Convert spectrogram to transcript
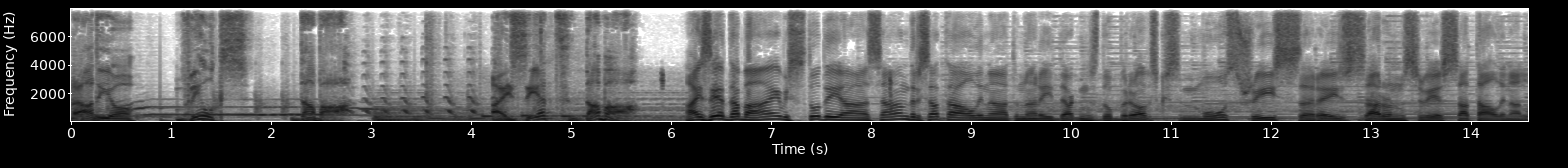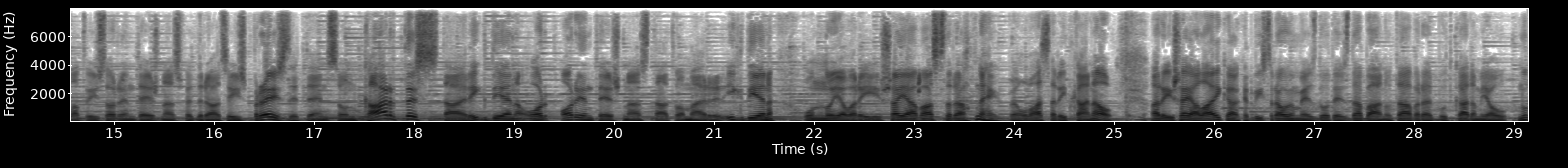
Radio Wolks dabā. Aiziet dabā! Aiziet dabā Aivis studijā, Sandris attālināti un arī Dagnis Dubrovskis. Mūsu šīs reizes sarunas viesis attālināti Latvijas orientēšanās federācijas prezidents un kartes. Tā ir ikdiena, or orientēšanās tā tomēr ir ikdiena. Un nu jau arī šajā vasarā, ne, vēl vasara it kā nav. Arī šajā laikā, kad visi raujamies doties dabā, nu tā varētu būt kādam jau, nu,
